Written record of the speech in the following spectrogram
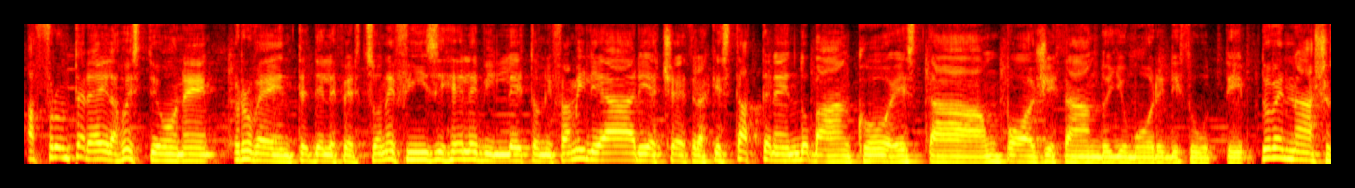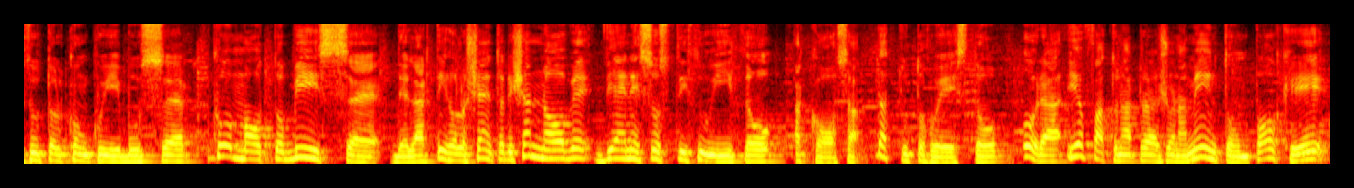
affronterei la questione rovente delle persone fisiche le villette unifamiliari eccetera che sta tenendo banco e sta un po' agitando gli umori di tutti. Dove nasce tutto il conquibus? Comma 8 bis bonus dell'articolo 119 viene sostituito a cosa? Da tutto questo. Ora, io ho fatto un altro ragionamento un po' che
